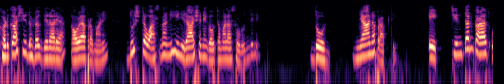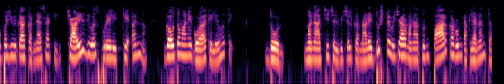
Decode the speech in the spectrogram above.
खडकाशी धडक देणाऱ्या कावळ्याप्रमाणे दुष्ट वासनांनीही निराशेने गौतमाला सोडून दिले. दोन. ज्ञानप्राप्ती. एक. चिंतन काळात उपजीविका करण्यासाठी चाळीस दिवस पुरेल इतके अन्न गौतमाने गोळा केले होते. दोन. मनाची चलबिचल करणारे दुष्ट विचार मनातून पार काढून टाकल्यानंतर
